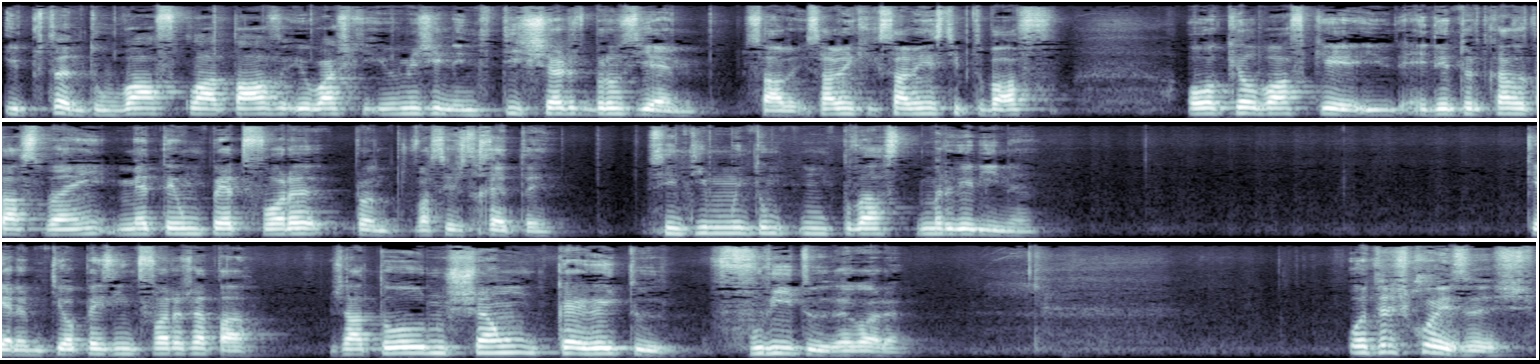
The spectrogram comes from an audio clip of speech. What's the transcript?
e portanto, o bafo que lá estava, eu acho que, imaginem, de t-shirt bronzeei-me. Sabem, sabem, que, sabem esse tipo de bafo? Ou aquele bafo que é, dentro de casa está-se bem, metem um pé de fora, pronto, vocês derretem. Senti-me muito um, um, pedaço de margarina. Que era, meti o pezinho de fora, já está. Já estou no chão, caguei tudo. Fodi tudo agora. Outras coisas.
